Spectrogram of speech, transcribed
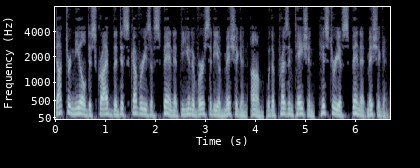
Dr. Neal described the discoveries of spin at the University of Michigan um with a presentation, History of Spin at Michigan.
